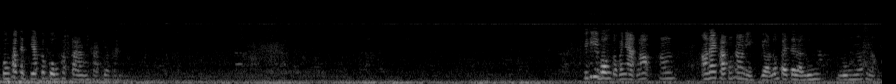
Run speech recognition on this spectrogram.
บงพักกระเจี๊ยบกับบงพักกลางค่ะเดียวกันวิธีบงกับปัญญากเนาะเอาเอาได้พักข้างนอกนี่หย่อนลงไปแต่ละลุ้มลุ้มเนาะพี่น้อง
